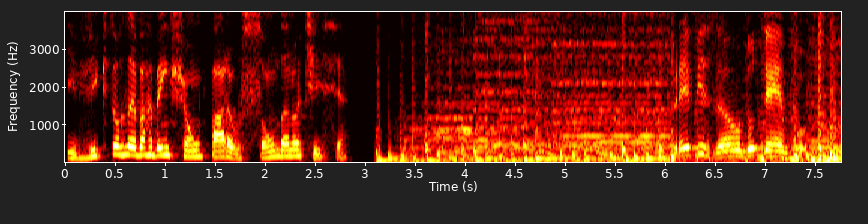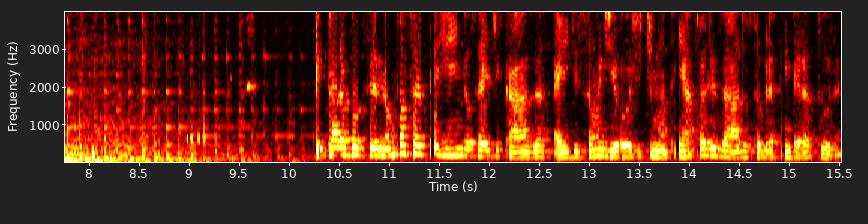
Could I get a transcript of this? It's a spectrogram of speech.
e Victor Lebarbenchon para o Som da Notícia. Previsão do tempo. E para você não passar perrengue ao sair de casa, a edição de hoje te mantém atualizado sobre a temperatura.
